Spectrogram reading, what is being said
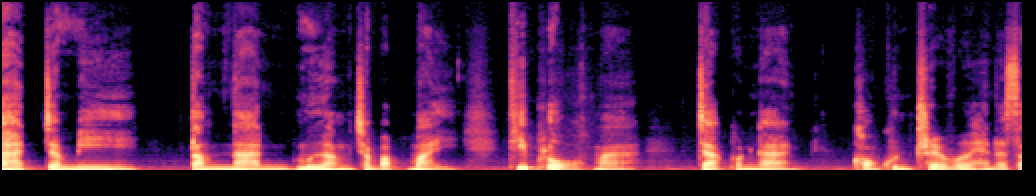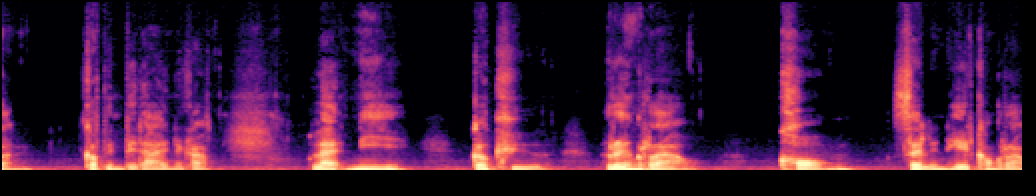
อาจจะมีตำนานเมืองฉบับใหม่ที่โผล่ออกมาจากผลงานของคุณเทรเวอร์แฮนเดอร์สันก็เป็นไปได้นะครับ และนี่ก็คือเรื่องราวของ Silent Head ของเรา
